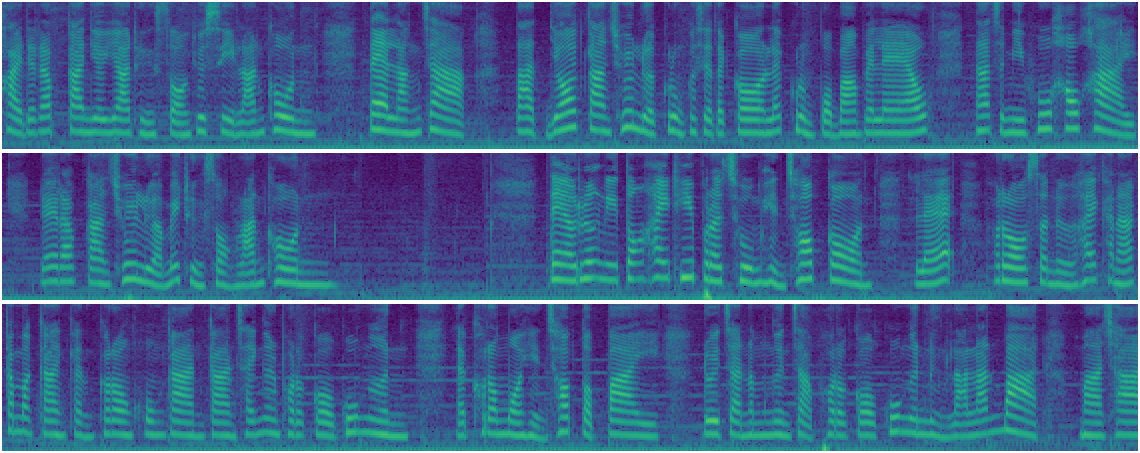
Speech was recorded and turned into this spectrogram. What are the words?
ข่ายได้รับการเยียวยาถึง 2.4 ล้านคน แต่หลังจากตัดยอดการช่วยเหลือกลุ่มเกษตรกรและกลุ่มเปราะบางไปแล้ว น่าจะมีผู้เข้าข่ายได้รับการช่วยเหลือไม่ถึง 2 ล้านคนแต่เรื่องนี้ต้องให้ที่ประชุมเห็นชอบก่อน และรอเสนอให้คณะกรรมการกันกรองโครงการการใช้เงินพรกกู้เงิน และครมเห็นชอบต่อไป โดยจะนำเงินจากพรกกู้เงิน 1 ล้านล้านบาทมาใช้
